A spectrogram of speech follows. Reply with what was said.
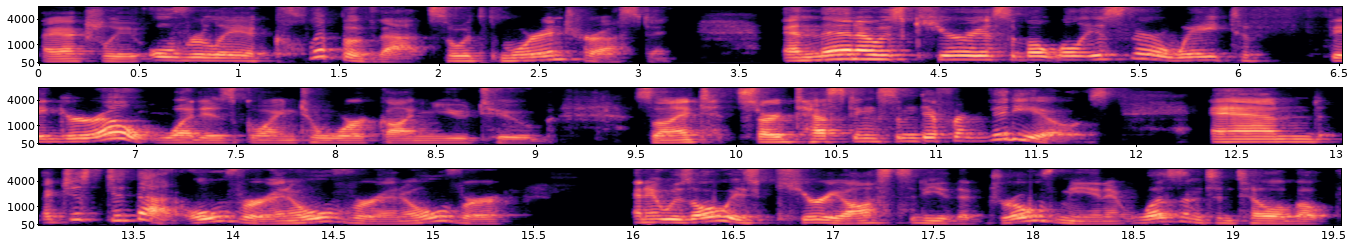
I actually overlay a clip of that so it's more interesting. And then I was curious about, well, is there a way to figure out what is going to work on YouTube? So I t- started testing some different videos. And I just did that over and over and over. And it was always curiosity that drove me. And it wasn't until about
